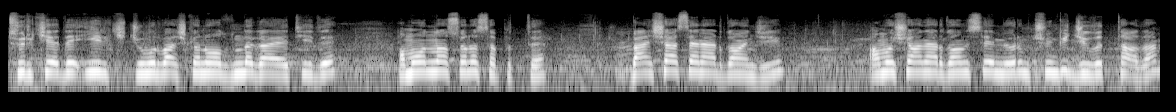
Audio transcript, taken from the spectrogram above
Türkiye'de ilk Cumhurbaşkanı olduğunda gayet iyiydi. Ama ondan sonra sapıttı. Ben şahsen Erdoğancıyım. Ama şu an Erdoğan'ı sevmiyorum çünkü cıvıttı adam.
